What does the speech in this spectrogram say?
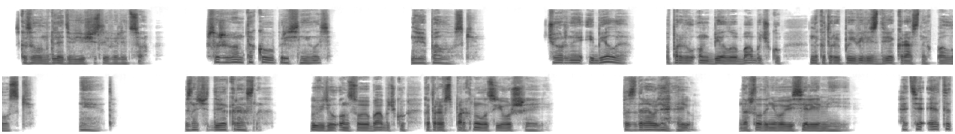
— сказал он, глядя в ее счастливое лицо. «Что же вам такого приснилось?» «Две полоски. Черная и белая?» Поправил он белую бабочку, на которой появились две красных полоски. «Нет. Значит, две красных». Увидел он свою бабочку, которая вспорхнула с его шеи. «Поздравляю!» Дошло до него веселье Мии. «Хотя этот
